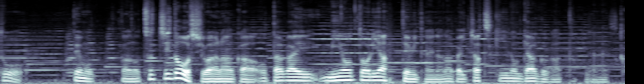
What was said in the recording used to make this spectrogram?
とでもあの土同士はなんかお互い身を取り合ってみたいななんかイチャつきのギャグがあったじゃないですか。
